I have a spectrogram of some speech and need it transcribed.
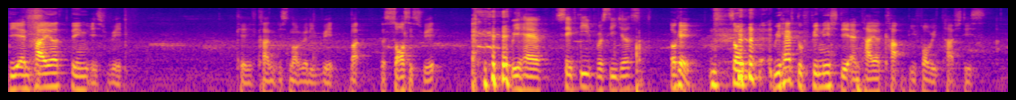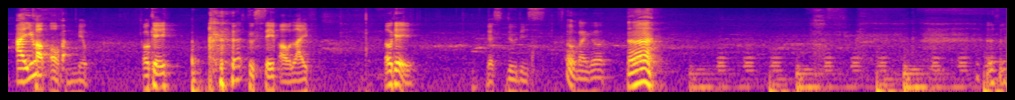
The entire thing is red. Okay, it can't. It's not really red, but the sauce is red. we have safety procedures. Okay, so we have to finish the entire cup before we touch this Are you cup of milk. Okay, to save our life. Okay, let's do this. Oh my god. Ah. Ugh.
